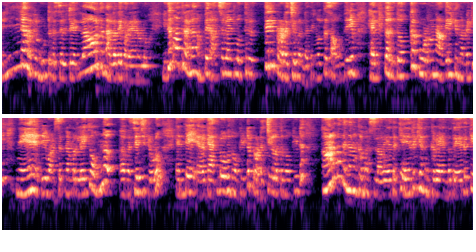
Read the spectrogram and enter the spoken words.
എല്ലാവർക്കും ഗുഡ് റിസൾട്ട് എല്ലാവർക്കും നല്ലതേ പറയാനുള്ളൂ. ഇത് മാത്രമല്ല നമുക്ക് നാച്ചുറലായിട്ടുള്ള ഒത്തിരി ഒത്തിരി പ്രൊഡക്റ്റുകളുണ്ട് നിങ്ങൾക്ക് സൗന്ദര്യം ഹെൽത്ത് ഇതൊക്കെ കൂടണമെന്ന് ആഗ്രഹിക്കുന്നുണ്ടെങ്കിൽ നേരെ ഈ വാട്സപ്പ് നമ്പറിലേക്ക് ഒന്ന് മെസ്സേജ് ഇട്ടോളൂ. എന്റെ കാറ്റലോഗ് നോക്കിയിട്ട് പ്രൊഡക്റ്റുകളൊക്കെ നോക്കിയിട്ട് തന്നെ നിങ്ങൾക്ക് മനസ്സിലാവും ഏതൊക്കെ ഏതൊക്കെ നിങ്ങൾക്ക് വേണ്ടത്? ഏതൊക്കെ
